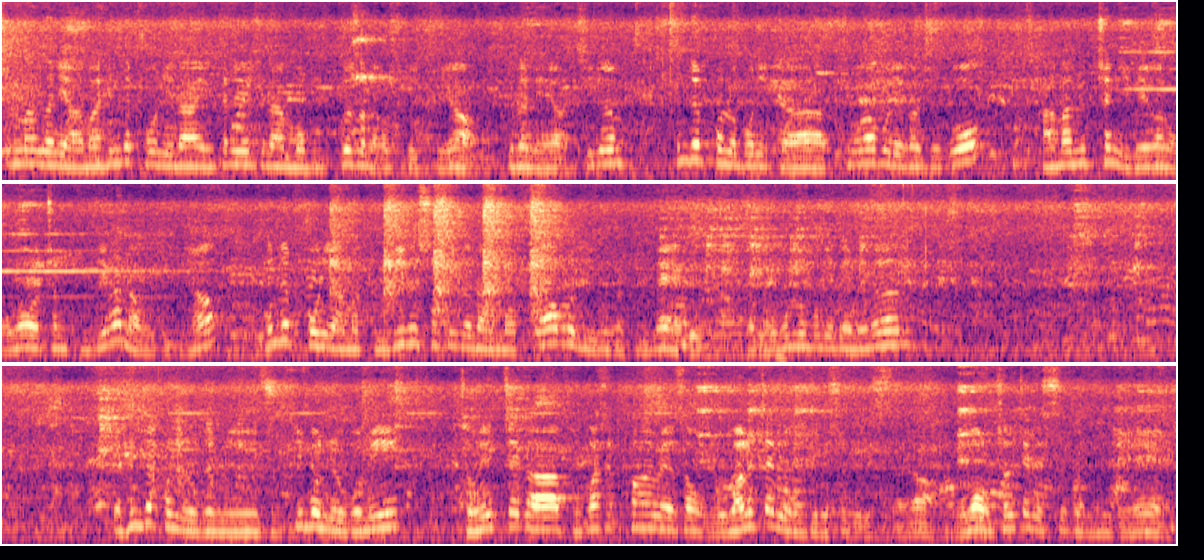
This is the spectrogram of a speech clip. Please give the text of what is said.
10만 원이 아마 핸드폰이나 인터넷이나 뭐 묶어서 나올 수도 있고요. 그러네요. 지금 핸드폰을 보니까 통합을 해가지고 46,200원, 55,000 두 개가 나오거든요. 핸드폰이 아마 두 개를 쓰시거나 뭐 통합으로 되어 있는 것 같은데, 요금을 보게 되면은 그 핸드폰 요금이, 그 기본 요금이 정액제가 부가세 포함해서 5만원짜리 요금들을 쓰고 있어요. 5만 5천원짜리 쓰고 있는데,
